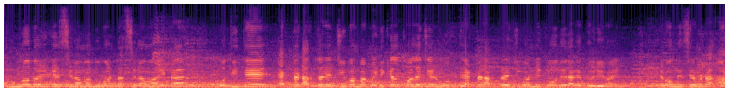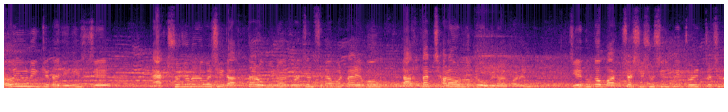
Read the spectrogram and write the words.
পূর্ণ দৈর্ঘ্যের সিনেমা, দু ঘণ্টার সিনেমা। এটা অতীতে একটা ডাক্তারের জীবন বা মেডিকেল কলেজের মধ্যে একটা ডাক্তারের জীবন নিয়ে কোনোদিন আগে তৈরি হয়নি। এবং এই সিনেমাটা আরও ইউনিক যেটা জিনিস যে, একশো জনেরও বেশি ডাক্তার অভিনয় করেছেন সিনেমাটা এবং ডাক্তার ছাড়া অন্য কেউ অভিনয় করেন যে দুটো বাচ্চা শিশু শিল্পীর চরিত্র ছিল,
